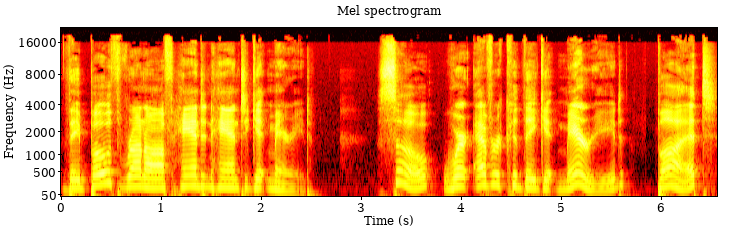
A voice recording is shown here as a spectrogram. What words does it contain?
They both run off hand in hand to get married. So, wherever could they get married but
